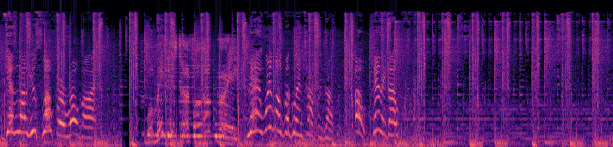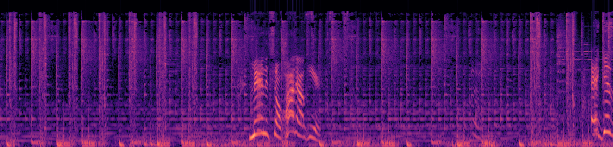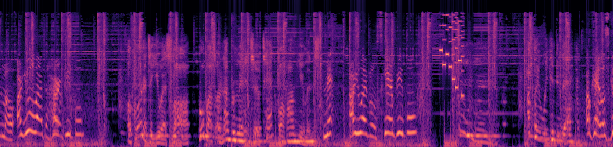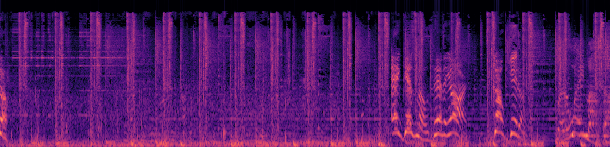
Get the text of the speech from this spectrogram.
Gizmo, you slow for a robot. Well, maybe it's time for an upgrade. Man, where's little Bugler and Chocolate Dropper? Oh, there they go. Man, it's so hot out here. Hey, Gizmo, are you allowed to hurt people? According to U.S. law, robots are not permitted to attack or harm humans. Man, are you able to scare people? Hmm. I think we can do that. Okay, let's go. Hey, Gizmo, there they are. Go get them. Right away, Master.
